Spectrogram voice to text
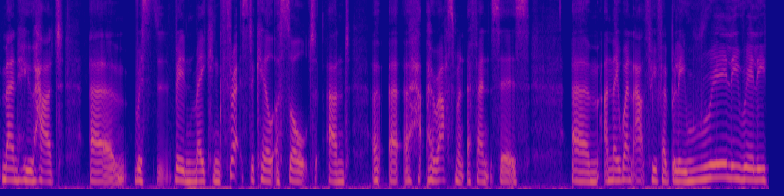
men who had um, been making threats to kill, assault, and uh, uh, harassment offences, um, and they went out through February really, really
